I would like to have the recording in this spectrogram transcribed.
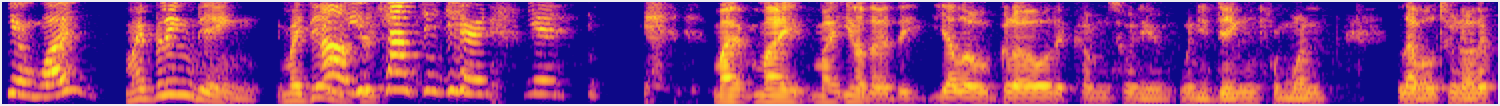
your what? my bling ding, my ding. Oh, you captured your your. my my my you know the the yellow glow that comes when you when you ding from one level to another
